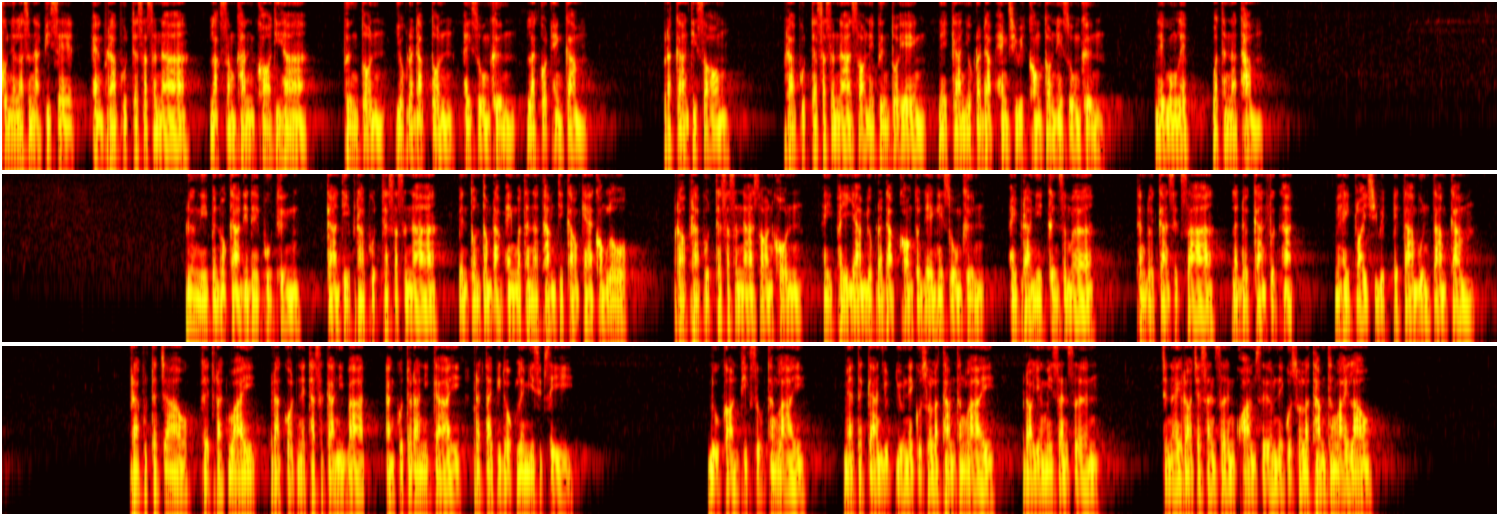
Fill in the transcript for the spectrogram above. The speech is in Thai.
คุณลักษณะพิเศษ แห่งพระพุทธศาสนา หลักสำคัญข้อที่ห้าพึ่งตนยกระดับตนให้สูงขึ้นและกฎแห่งกรรม ประการที่สองพระพุทธศาสนาสอนให้พึ่งตัวเองในการยกระดับแห่งชีวิตของตนให้สูงขึ้น ในวงเล็บ วัฒนธรรม เรื่องนี้เป็นโอกาสให้ได้พูดถึงการที่พระพุทธศาสนา เป็นต้นตำรับแห่งวัฒนธรรมที่เก่าแก่ของโลก เพราะพระพุทธศาสนาสอนคนให้พยายามยกระดับของตนเองให้สูงขึ้น ให้ปราณีตขึ้นเสมอ ทั้งโดยการศึกษาและโดยการฝึกหัด ไม่ให้ปล่อยชีวิตไปตามบุญตามกรรม พระพุทธเจ้าเคยตรัสไว้ปรากฏในทัศกานิบาตอังคุตรนิกาย พระไตรปิฎกเล่ม 24 ดูก่อนภิกษุทั้งหลาย แม้แต่การหยุดอยู่ในกุศลธรรมทั้งหลาย เรายังไม่สรรเสริญฉะไหนเราจะสรรเสริญความเสื่อมในกุศลธรรมทั้งหลายเล่า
